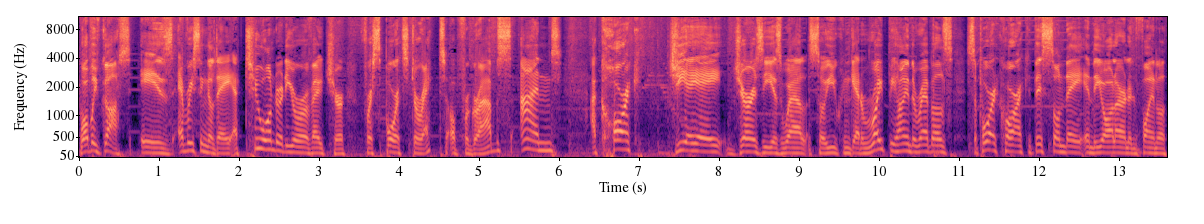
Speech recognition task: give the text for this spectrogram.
What we've got is every single day a 200 euro voucher for Sports Direct up for grabs and a Cork GAA jersey as well, so you can get right behind the Rebels, support Cork this Sunday in the All Ireland final.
